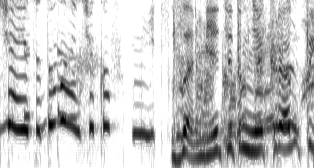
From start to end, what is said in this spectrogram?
чай из одуванчиков. Заметит мне кранты.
